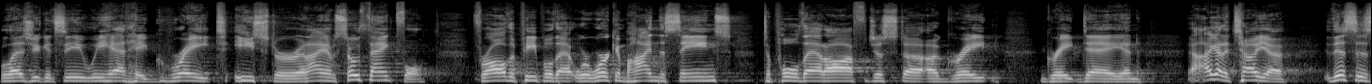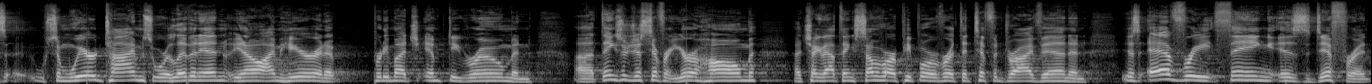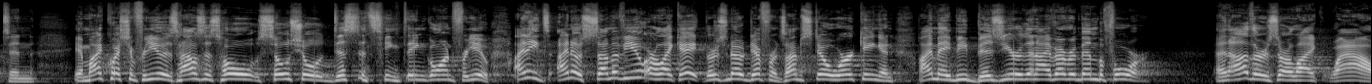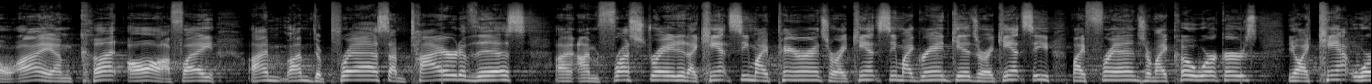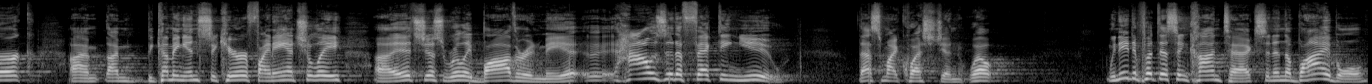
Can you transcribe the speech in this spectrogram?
Well, as you can see, we had a great Easter, and I am so thankful for all the people that were working behind the scenes to pull that off. Just a, a great, great day. And I got to tell you, this is some weird times we're living in. You know, I'm here in a pretty much empty room, and uh, things are just different. You're home. Uh, check it out. Things. Some of our people are over at the Tiffin Drive-In, and just everything is different. And and my question for you is how's this whole social distancing thing going for you? I need I know some of you are like, "Hey, there's no difference. I'm still working and I may be busier than I've ever been before." And others are like, wow, I am cut off. I, I'm, I'm depressed. I'm tired of this. I, am frustrated. I can't see my parents, or I can't see my grandkids, or I can't see my friends or my coworkers. You know, I can't work. I'm, I'm becoming insecure financially. Uh, it's just really bothering me. It, how's it affecting you? That's my question. Well, we need to put this in context. And in the Bible,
